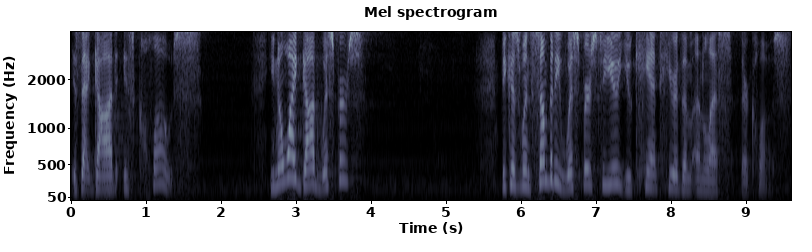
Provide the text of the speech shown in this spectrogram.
is that God is close. You know why God whispers? Because when somebody whispers to you, you can't hear them unless they're close.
